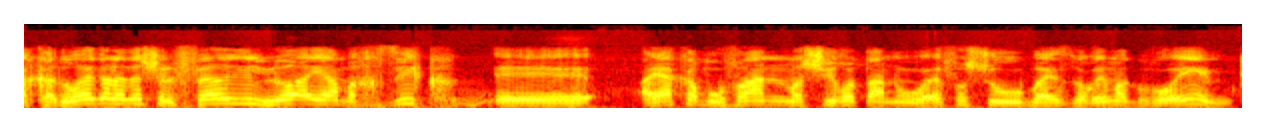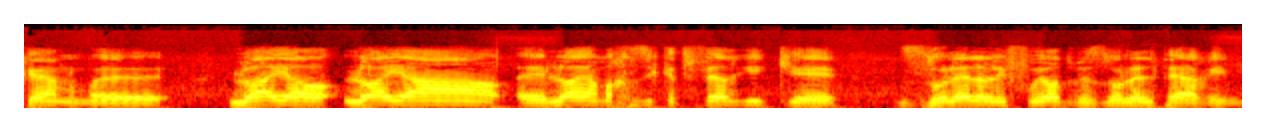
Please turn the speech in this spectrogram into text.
הכדורגל הזה של פרגי לא היה מחזיק, uh, היה כמובן משאיר אותנו איפשהו באזורים הגבוהים, כן? Uh, לא, היה, לא, היה, לא היה מחזיק את פרגי כזולל אליפויות וזולל תארים.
